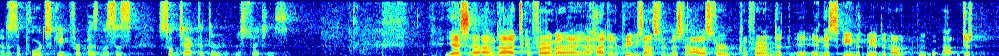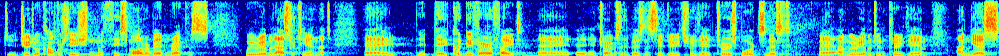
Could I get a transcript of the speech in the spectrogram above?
in a support scheme for businesses subjected to restrictions? Yes, I'm glad to confirm. I, had in a previous answer to Mr Allister confirmed that in this scheme that we had developed, uh, just due to a conversation with the smaller bed and breakfasts, we were able to ascertain that uh, they could be verified uh, in terms of the business they do through the tourist boards list uh, and we were able to include them. And yes,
